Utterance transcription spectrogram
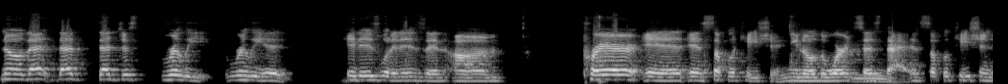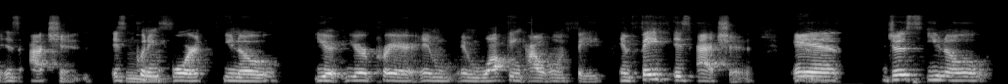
no, that that that just really, really it it is what it is. And um prayer and, and supplication. You know the word says mm. that and supplication is action. Is mm. putting forth you know your your prayer and and walking out on faith. And faith is action. And just you know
